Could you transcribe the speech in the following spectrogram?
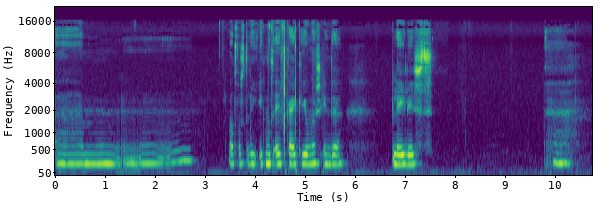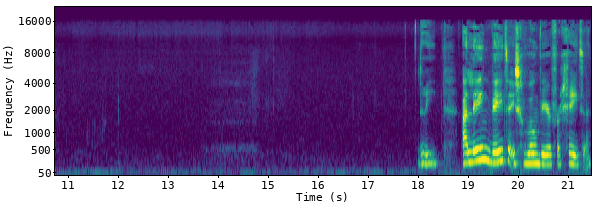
Um, wat was drie? Ik moet even kijken, jongens, in de playlist. Uh. Drie. Alleen weten is gewoon weer vergeten.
